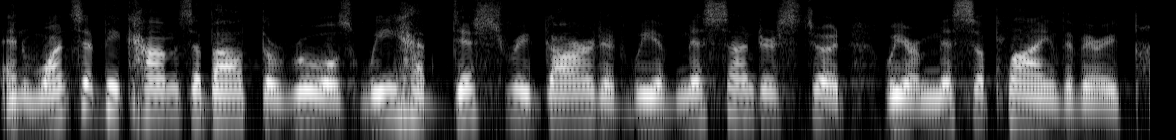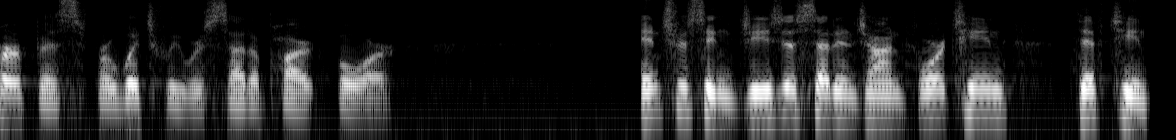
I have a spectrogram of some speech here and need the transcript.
And once it becomes about the rules, we have disregarded, we have misunderstood, we are misapplying the very purpose for which we were set apart for. Interesting, Jesus said in John 14, 15,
